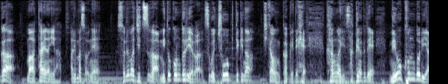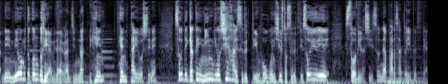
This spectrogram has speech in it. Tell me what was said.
が、まあ、体内にありますよね。それは実はミトコンドリアがすごい長期的な期間をかけて 考えて策略でネオコンドリア、ネオミトコンドリアみたいな感じになって変変態をしてね、それで逆に人間を支配するっていう方向にシフトするっていう、そういうストーリーらしいですよね、パラサイトイブって。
